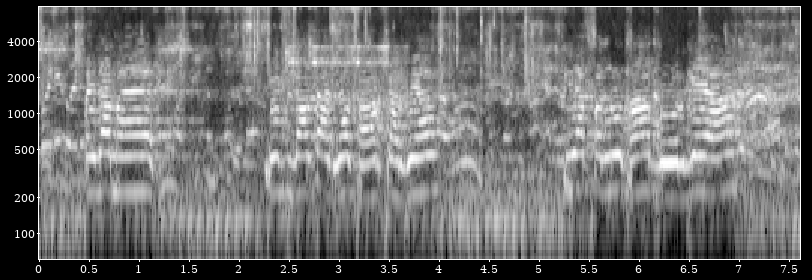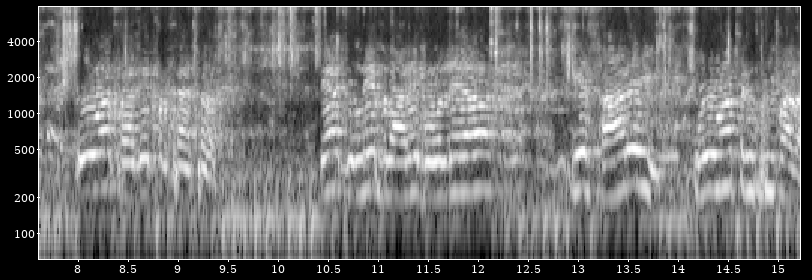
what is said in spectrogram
ਪਹਿਲਾਂ ਮੈਂ ਇੱਕ ਗੱਲ ਤੁਹਾਡੇ ਨਾਲ ਸਾਫ਼ ਕਰ ਦਿਆਂ ਕਿ ਆ ਪੰਨੂ ਸਾਹਿਬ ਬੋਲ ਗਏ ਆ, ਉਹ ਆ ਸਾਡੇ ਪ੍ਰੋਫੈਸਰ ਤੇ ਜਿੰਨੇ ਬੁਲਾਰੇ ਬੋਲਦੇ ਆ, ਇਹ ਸਾਰੇ ਹੀ ਉਹ ਆ ਪ੍ਰਿੰਸੀਪਲ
